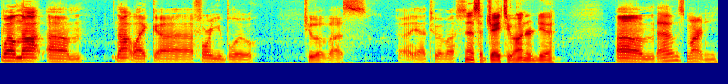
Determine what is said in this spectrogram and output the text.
Well, not um, not like uh, for you blue. two of us. Uh, yeah, two of us. That's a J two hundred. Yeah. Um, That was Martin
